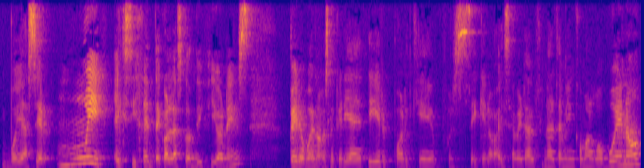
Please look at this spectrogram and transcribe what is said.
voy a ser muy exigente con las condiciones. Pero bueno, os lo quería decir porque pues sé que lo vais a ver al final también como algo bueno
